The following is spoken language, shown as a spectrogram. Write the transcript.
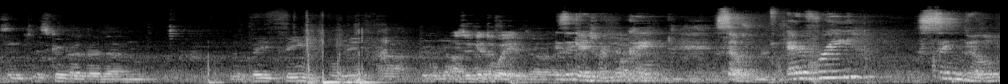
c'est est-ce que le, le, le Is a gateway. Is a gateway, okay. So, every single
